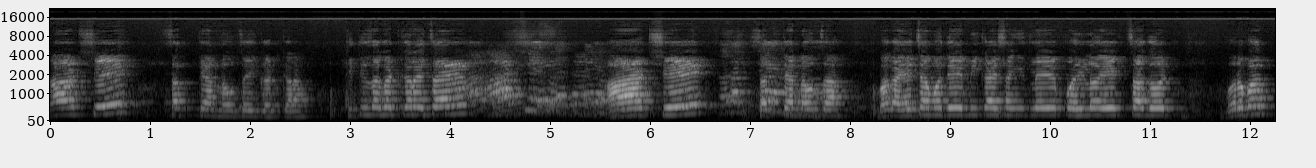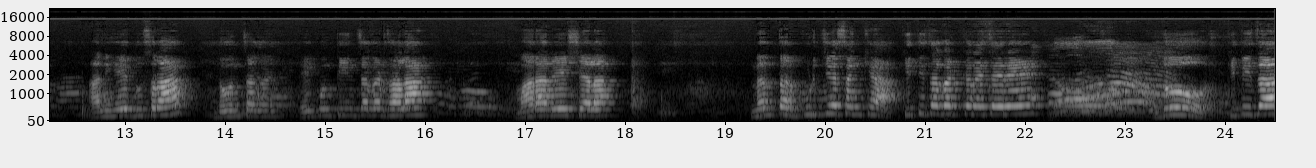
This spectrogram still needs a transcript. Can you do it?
आठशे सत्त्याण्णवचा एक गट करा. कितीचा गट करायचा आहे? आठशे सत्त्याण्णवचा. बघा ह्याच्यामध्ये मी काय सांगितले? पहिलं एकचा गट बरोबर? आणि हे दुसरा दोनचा गट. एकूण तीनचा गट झाला. मारा रेश याला. नंतर पुढची संख्या. कितीचा गट करायचा आहे रे? दोन. कितीचा?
